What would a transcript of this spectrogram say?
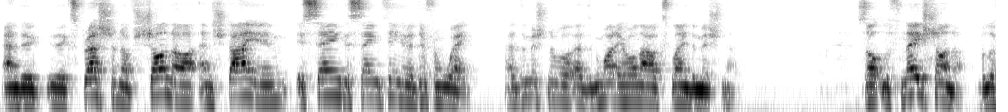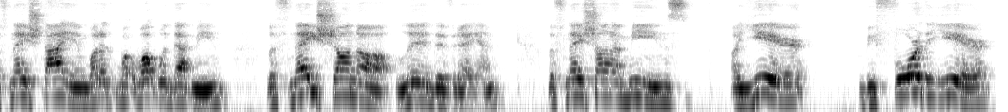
and the, the expression of Shana and Shtayim is saying the same thing in a different way. As the Mishnah will, as the Gemara will now explain the Mishnah. So lifnei shana, v'lifnei shtayim. What, what what would that mean? Lifnei shana li divrayim. Lifnei shana means a year before the year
